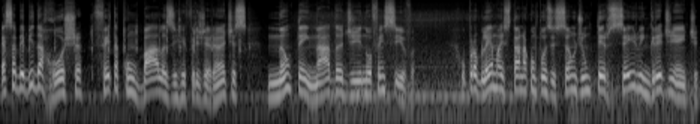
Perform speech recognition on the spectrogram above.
Essa bebida roxa, feita com balas e refrigerantes, não tem nada de inofensiva. O problema está na composição de um terceiro ingrediente,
